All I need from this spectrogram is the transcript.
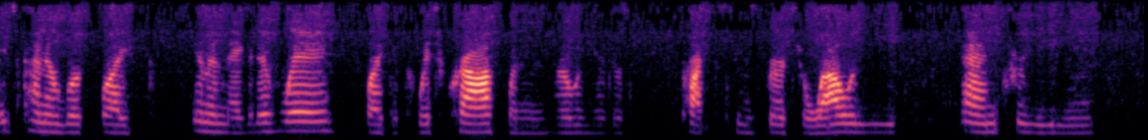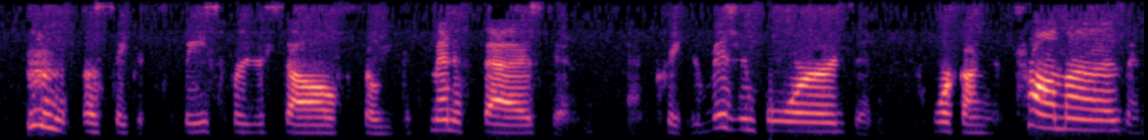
it's kind of looked like in a negative way, like it's witchcraft when really you're just practicing spirituality and creating a sacred space for yourself so you can manifest and, and create your vision boards and work on your traumas and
